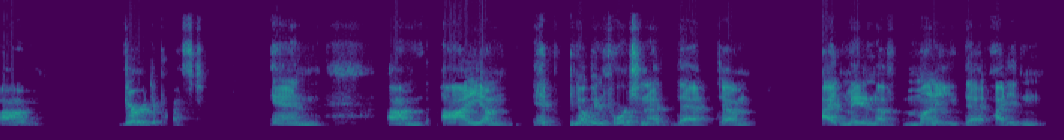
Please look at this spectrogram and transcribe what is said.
um, very depressed. And um, I um, had, you know, been fortunate that um, I had made enough money that I didn't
